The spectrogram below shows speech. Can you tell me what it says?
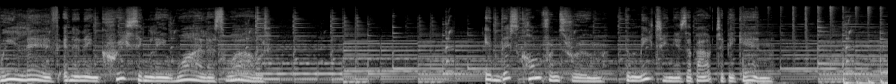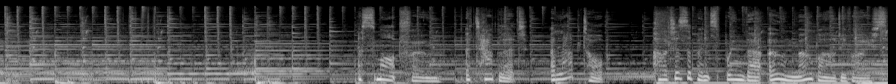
We live in an increasingly wireless world. In this conference room, the meeting is about to begin. A smartphone, a tablet, a laptop. Participants bring their own mobile device.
